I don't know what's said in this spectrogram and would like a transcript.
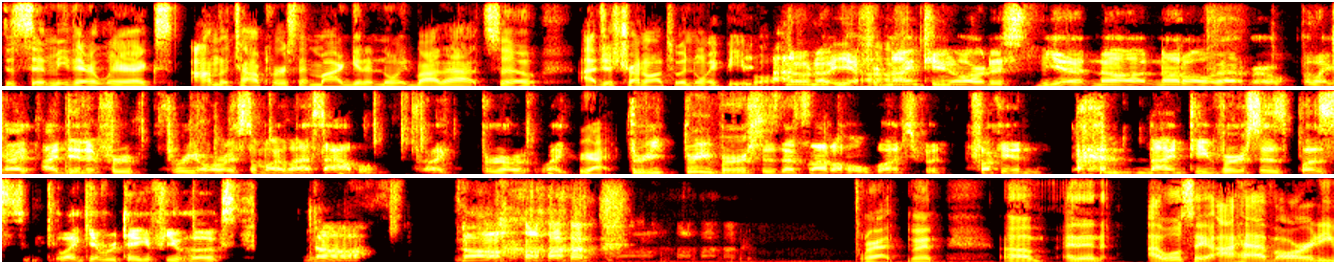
to send me their lyrics, I'm the top person that might get annoyed by that. So I just try not to annoy people. I don't know. Yeah, for Um, 19 artists, yeah, no, not all of that, bro. But like I, I did it for three artists on my last album. Like three like Right. three three verses, that's not a whole bunch, but fucking 19 verses plus like give or take a few hooks. Nah. Right. Right. Um, and then I will say I have already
